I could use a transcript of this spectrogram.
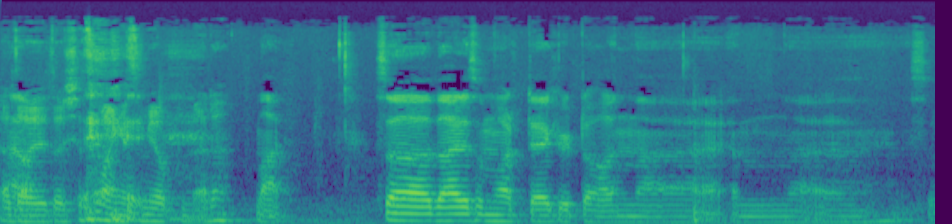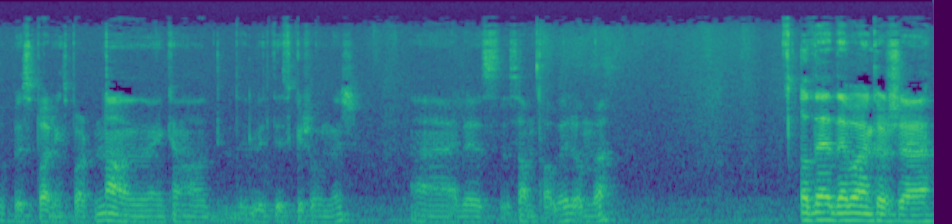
Ja, det, er, ikke så mange som jobber med det. Nei. Så det har liksom vært eh, kult å ha en, eh, en sparringspartner. da. Vi kan ha litt diskusjoner eller samtaler om det. Og det, det var kanskje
